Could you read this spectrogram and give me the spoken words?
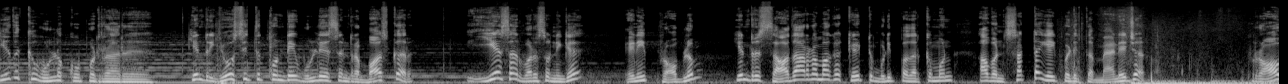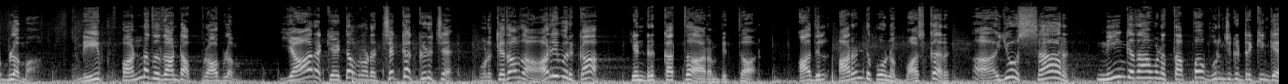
எதுக்கு உள்ள கூப்பிடுறாரு? என்று யோசித்துக் கொண்டே உள்ளே சென்ற பாஸ்கர் ஏன் சார் வர சொன்னீங்க? எனி ப்ராப்ளம் என்று சாதாரணமாக கேட்டு முடிப்பதற்கு முன் அவன் சட்டையை பிடித்த மேனேஜர் ப்ராப்ளமா நீ பண்ணது தாண்டா ப்ராப்ளம் யாரை கேட்டு அவனோட செக்க கிழிச்ச? உனக்கு ஏதாவது அறிவு இருக்கா? என்று கத்த ஆரம்பித்தார். அதில் அரண்டு போன பாஸ்கர் ஐயோ சார் நீங்க தான் அவனை தப்பா புரிஞ்சுக்கிட்டு இருக்கீங்க.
